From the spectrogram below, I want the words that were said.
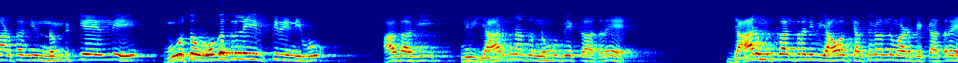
ಮಾಡ್ತಾರೆ, ನೀವು ನಂಬಿಕೆಯಲ್ಲಿ ಮೋಸ ಹೋಗೋದ್ರಲ್ಲೇ ಇರ್ತೀರಿ ನೀವು. ಹಾಗಾಗಿ ನೀವು ಯಾರನ್ನಾದರೂ ನಂಬಬೇಕಾದರೆ, ಯಾರ ಮುಖಾಂತರ ನೀವು ಯಾವ ಕೆಲಸಗಳನ್ನು ಮಾಡಬೇಕಾದ್ರೆ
